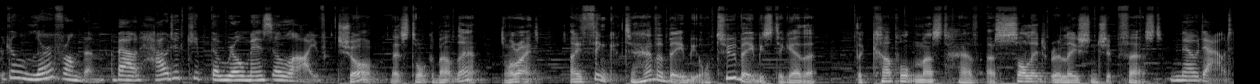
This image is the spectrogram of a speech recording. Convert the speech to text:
We can learn from them about how to keep the romance alive. Sure, let's talk about that. All right, I think to have a baby or two babies together, the couple must have a solid relationship first. No doubt,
